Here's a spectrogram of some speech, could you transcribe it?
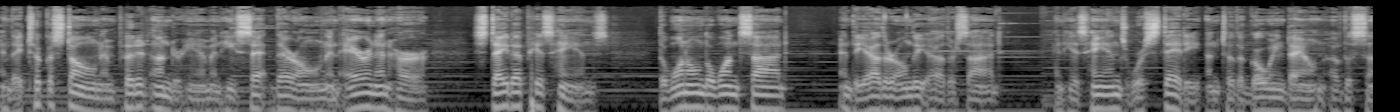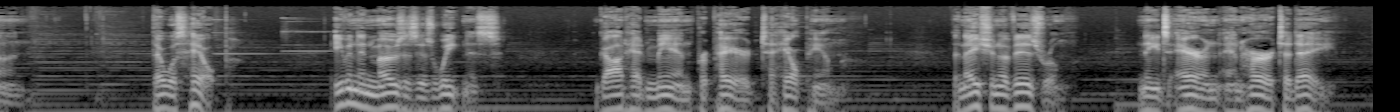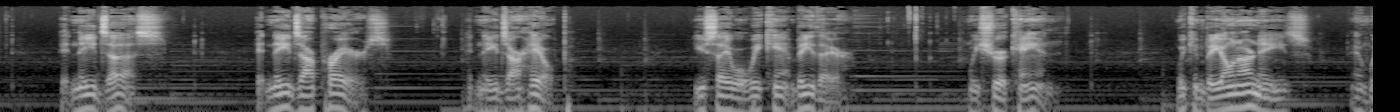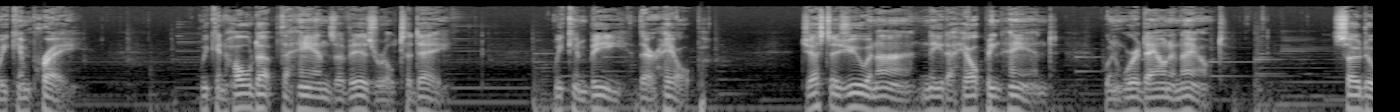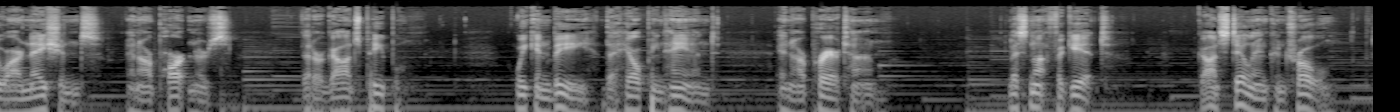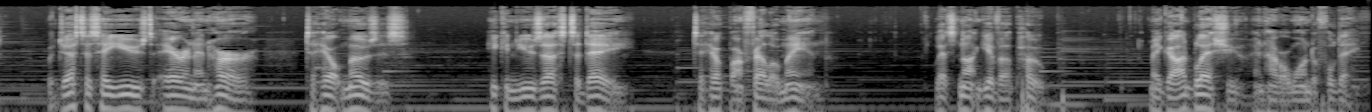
and they took a stone and put it under him, and he sat thereon, and Aaron and Hur stayed up his hands, the one on the one side, and the other on the other side, and his hands were steady unto the going down of the sun. There was help. Even in Moses' weakness, God had men prepared to help him. The nation of Israel needs Aaron and Hur today. It needs us. It needs our prayers. It needs our help. You say, well, we can't be there. We sure can. We can be on our knees and we can pray. We can hold up the hands of Israel today. We can be their help. Just as you and I need a helping hand when we're down and out so do our nations and our partners that are God's people. We can be the helping hand in our prayer time. Let's not forget, God's still in control, but just as He used Aaron and Hur to help Moses, He can use us today to help our fellow man. Let's not give up hope. May God bless you and have a wonderful day.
